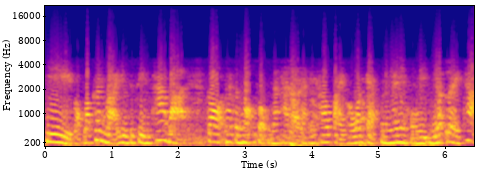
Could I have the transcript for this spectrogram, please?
ที่บอกว่าเคลื่อนไหวอยู่ 14-15 บาท ก็น่าจะเหมาะสมนะคะในการที่เข้าไปเพราะว่าแก็บเนื้อยังคงมีเยอะเลยค่ะ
